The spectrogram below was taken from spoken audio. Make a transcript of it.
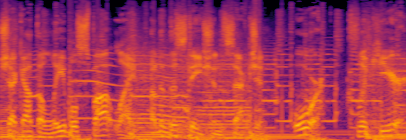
check out the Label Spotlight under the Station section, or click here.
